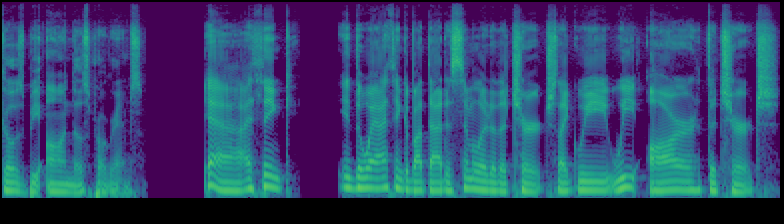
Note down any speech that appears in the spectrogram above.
goes beyond those programs. Yeah, I think the way I think about that is similar to the church. Like we we are the church.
